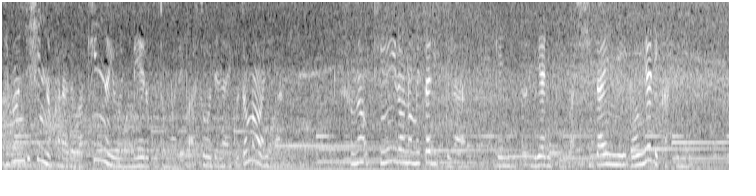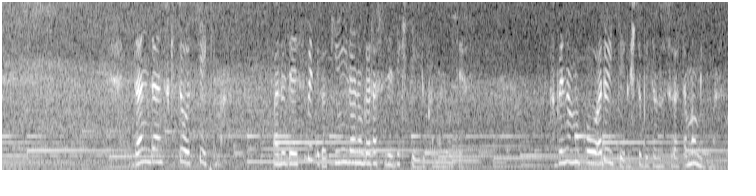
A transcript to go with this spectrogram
自分自身の体は金のように見えることもあればそうでないこともあります。その金色のメタリックな現実リアリティは自在にぼんやりかすみだんだん透き通っていきます。まるで全てが金色のガラスでできているかのようです。壁の向こうを歩いている人々の姿も見えます。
